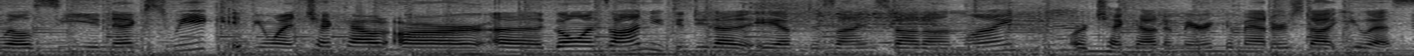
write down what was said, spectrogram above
We'll see you next week. If you want to check out our uh, goings on, you can do that at afdesigns.online or check out americamatters.us.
